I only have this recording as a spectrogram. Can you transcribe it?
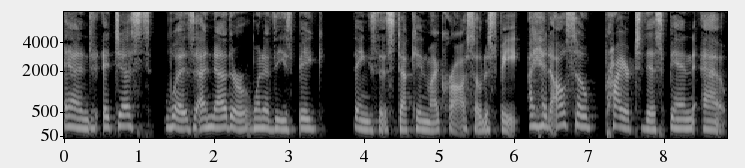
And it just was another one of these big things that stuck in my craw, so to speak. I had also, prior to this, been at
